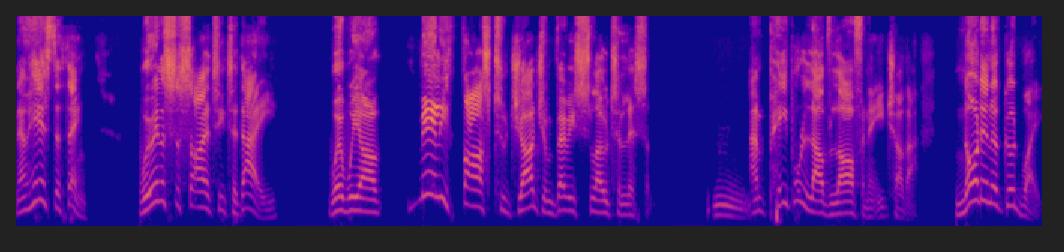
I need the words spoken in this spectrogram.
Now, here's the thing we're in a society today where we are really fast to judge and very slow to listen. Mm. And people love laughing at each other, not in a good way.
